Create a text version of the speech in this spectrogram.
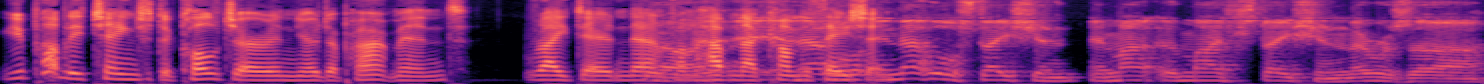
you probably changed the culture in your department right there and then well, from having that conversation. In that, little, in that little station, in my in my station, there was uh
